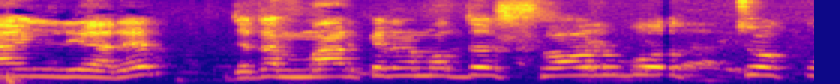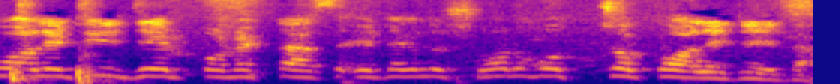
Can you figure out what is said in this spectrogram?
নাইন লেয়ারের যেটা মার্কেটের মধ্যে সর্বোচ্চ কোয়ালিটির যে প্রোডাক্টটা আছে এটা কিন্তু সর্বোচ্চ কোয়ালিটি এটা।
